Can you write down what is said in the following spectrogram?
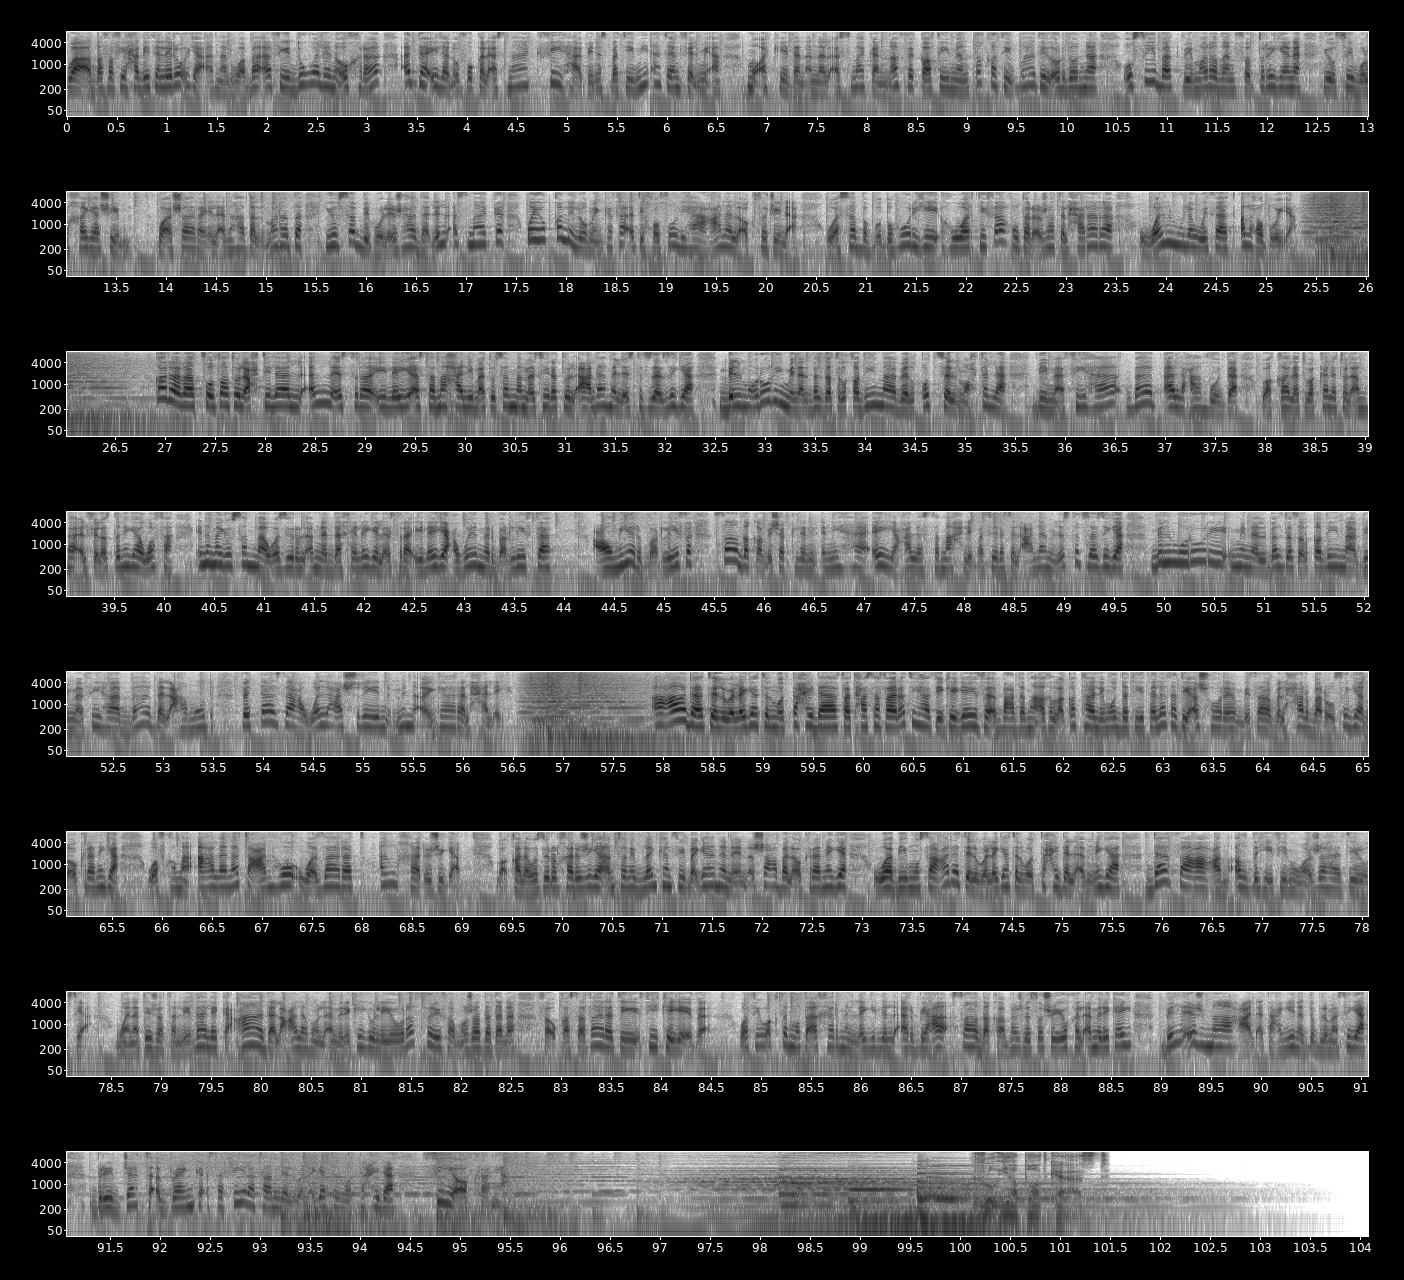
وأضاف في حديث لرؤيا أن الوباء في دول أخرى أدى إلى نفوق الأسماك فيها بنسبة 100% مؤكدا أن الأسماك النافقة في منطقة وادي الأردن أصيبت بمرض فطري يصيب الخياشيم. وأشار إلى أن هذا المرض يسبب الإجهاد للأسماك ويقلل من كفاءة حصولها على الأكسجين. وسبب ظهوره هو ارتفاع درجات الحرارة والملوثات العضوية. قررت سلطات الاحتلال الإسرائيلي السماح لما تسمى مسيرة الأعلام الاستفزازية بالمرور من البلدة القديمة بالقدس المحتلة بما فيها باب العمود. وقالت وكالة الأنباء الفلسطينية وفا إن ما يسمى وزير الأمن الداخلي الإسرائيلي عوامر برليف عمير بارليف صادق بشكل نهائي على السماح لمسيرة الأعلام الاستفزازية بالمرور من البلدة القديمة بما فيها باب العمود في التاسع والعشرين من أيار الحالي. أعادت الولايات المتحدة فتح سفارتها في كييف بعدما أغلقتها لمدة ثلاثة أشهر بسبب الحرب الروسية الأوكرانية وفق ما أعلنت عنه وزارة الخارجية. وقال وزير الخارجية أنتوني بلينكن في بيان أن الشعب الأوكراني وبمساعدة الولايات المتحدة الأمنية دافع عن أرضه في مواجهة روسيا. ونتيجة لذلك عاد العلم الأمريكي ليرفرف مجددا فوق السفارة في كييف. وفي وقت متأخر من ليل الأربعاء صادق مجلس الشيوخ الأمريكي بالإجماع على تعيين الدبلوماسية بريدجيت برينك سفيرة للولايات المتحدة في أوكرانيا. رؤيا بودكاست.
